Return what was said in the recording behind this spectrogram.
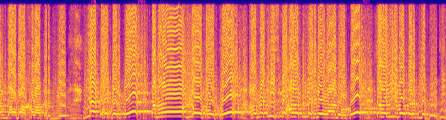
ہنگامہ کھڑا کر دیے۔ یہ کہہ کر کے تمام لوگوں کو، ہر مجلس میں حاضر رہنے والوں کو تعلیم تربیت دے دی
